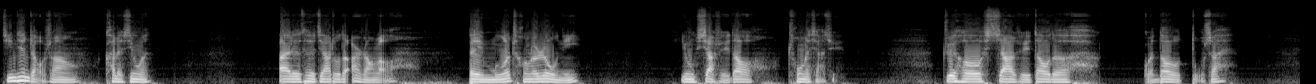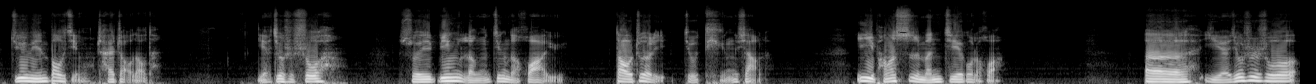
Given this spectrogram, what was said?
今天早上看了新闻，艾略特家族的二长老被磨成了肉泥。用下水道冲了下去，最后下水道的管道堵塞，居民报警才找到的。也就是说，水兵冷静的话语到这里就停下了。一旁的四门接过了话：“呃，也就是说，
